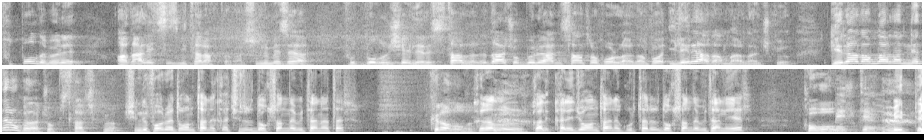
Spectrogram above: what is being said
futbolda böyle adaletsiz bir taraf da var. Şimdi mesela futbolun şeyleri, starları daha çok böyle hani santraforlardan falan ileri adamlardan çıkıyor. Geri adamlardan neden o kadar çok star çıkmıyor? Şimdi forvet 10 tane kaçırır 90'da bir tane atar. Kral olur. Kral olur. Kale- Kaleci 10 tane kurtarır, 90'da bir tane yer. Kova olur. Bitti. Bitti.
